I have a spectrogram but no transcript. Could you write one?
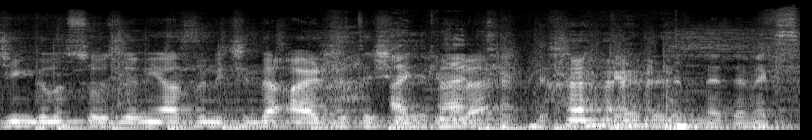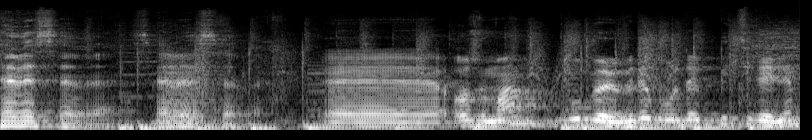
Jingle'ın sözlerini yazdığın için de ayrıca Ay teşekkürler. ben çok teşekkür ederim. Ne demek? Seve seve. Seve Evet. seve. Ee, o zaman bu bölümü de burada bitirelim.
